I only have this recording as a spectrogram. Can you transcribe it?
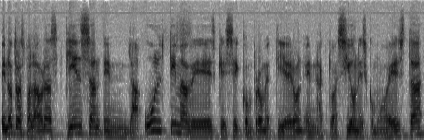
En otras palabras, piensan en la última vez que se comprometieron en actuaciones como esta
